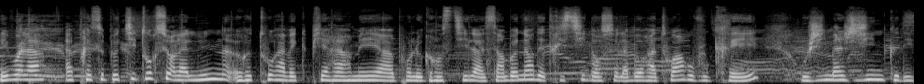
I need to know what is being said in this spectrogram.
Et voilà, après ce petit tour sur la Lune, retour avec Pierre Hermé euh, pour le grand style. C'est un bonheur d'être ici dans ce laboratoire où vous créez, où j'imagine que des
